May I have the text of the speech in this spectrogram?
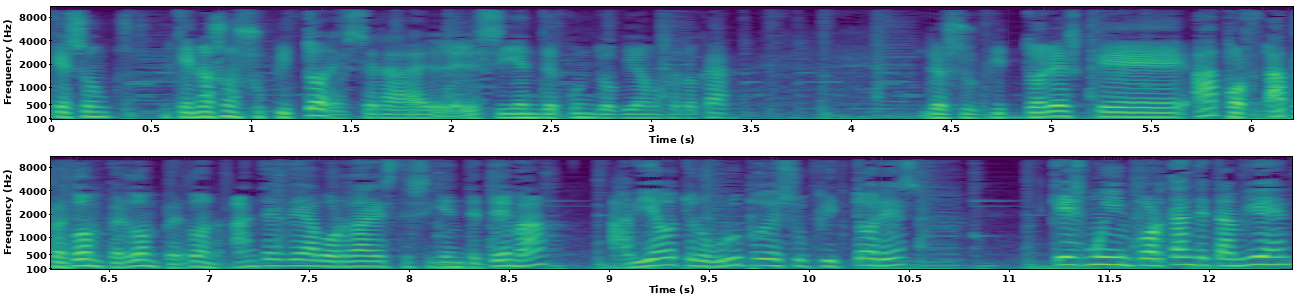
que, son, que no son suscriptores, era el, el siguiente punto que íbamos a tocar los suscriptores que... Ah, por... ah, perdón, perdón, perdón. Antes de abordar este siguiente tema, había otro grupo de suscriptores que es muy importante también,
